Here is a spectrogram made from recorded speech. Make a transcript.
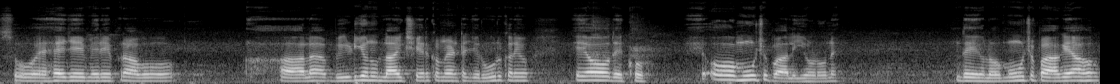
ਸੋ ਇਹ ਜੇ ਮੇਰੇ ਭਰਾਵੋ ਹਾਲ ਆ। ਵੀਡੀਓ ਨੂੰ ਲਾਈਕ ਸ਼ੇਅਰ ਕਮੈਂਟ ਜ਼ਰੂਰ ਕਰਿਓ। ਇਹ ਉਹ ਦੇਖੋ, ਇਹ ਉਹ ਮੂੰਹ ਚ ਪਾ ਲਈ ਹੁਣ ਉਹਨੇ। ਦੇਖ ਲਓ, ਮੂੰਹ ਚ ਪਾ ਗਿਆ ਉਹ।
